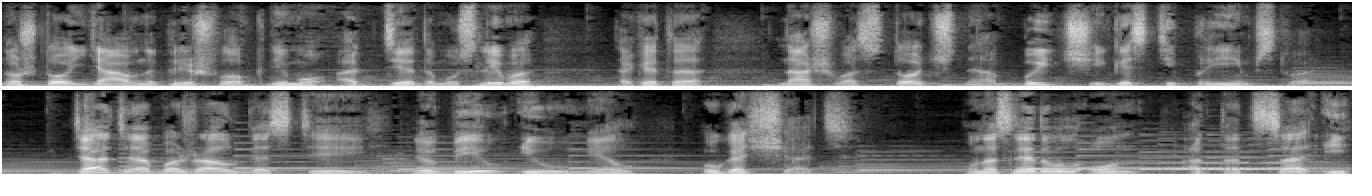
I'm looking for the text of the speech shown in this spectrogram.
Но что явно перешло к нему от деда Муслима, так это наш восточный обычай гостеприимства. Дядя обожал гостей, любил и умел угощать. Унаследовал он от отца и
